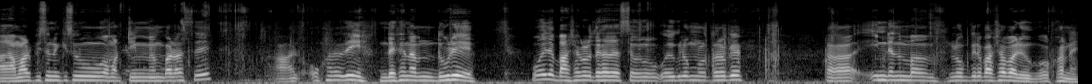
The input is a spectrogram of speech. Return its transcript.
আর আমার পিছনে কিছু আমার টিম মেম্বার আছে। আর ওখানে যদি দেখেন আপনি দূরে, ওই যে বাসাগুলো দেখা যাচ্ছে ওইগুলো মূলত ইন্ডিয়ান লোকদের বাসা বাড়ি ওখানে।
